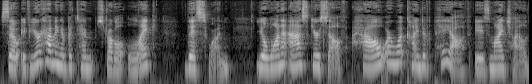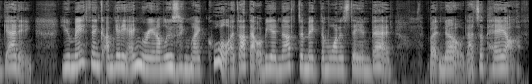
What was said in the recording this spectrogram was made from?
So if you're having a bedtime struggle like this one, you'll want to ask yourself how or what kind of payoff is my child getting? You may think I'm getting angry and I'm losing my cool. I thought that would be enough to make them want to stay in bed. But no, that's a payoff.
